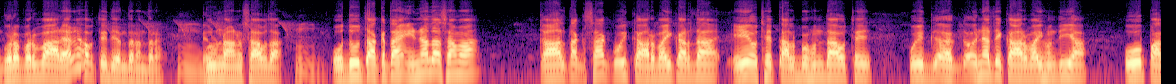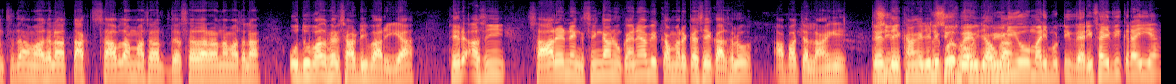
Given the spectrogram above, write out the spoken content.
ਗੁਰਪੁਰਬ ਆ ਰਿਹਾ ਨਾ ਹਫ਼ਤੇ ਦੇ ਅੰਦਰ ਅੰਦਰ। ਗੁਰੂ ਨਾਨਕ ਸਾਹਿਬ ਦਾ। ਉਦੋਂ ਤੱਕ ਤਾਂ ਇਹਨਾਂ ਦਾ ਸਮਾਂ ਕਾਲ ਤੱਕ ਸਾ ਕੋਈ ਕਾਰਵਾਈ ਕਰਦਾ ਇਹ ਉੱਥੇ ਤਲਬ ਹੁੰਦਾ ਉੱਥੇ ਕੋਈ ਇਹਨਾਂ ਤੇ ਕਾਰਵਾਈ ਹੁੰਦੀ ਆ। ਉਹ ਪੰਥ ਦਾ ਮਸਲਾ ਤਖਤ ਸਾਹਿਬ ਦਾ ਮਸਲਾ ਦਸਾਦਾਰਾਂ ਦਾ ਮਸਲਾ ਉਦੋਂ ਬਾਅਦ ਫਿਰ ਸਾਡੀ ਵਾਰੀ ਆ। ਫਿਰ ਅਸੀਂ ਸਾਰੇ ਨਿਹੰਗ ਸਿੰਘਾਂ ਨੂੰ ਕਹਿੰਦੇ ਆ ਵੀ ਕਮਰ ਕਸੇ ਕੱਸ ਲਓ ਆਪਾਂ ਚੱਲਾਂਗੇ ਤੇ ਦੇਖਾਂਗੇ ਜਿਹੜੀ ਤੁਸੀਂ ਕੁਝ ਉਹ ਹੋ ਵੀ ਜਾਊਗਾ। ਵੀਡੀਓ ਮਾੜੀ ਮੋਟੀ ਵੈਰੀਫਾਈ ਵੀ ਕਰਾਈ ਆ।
